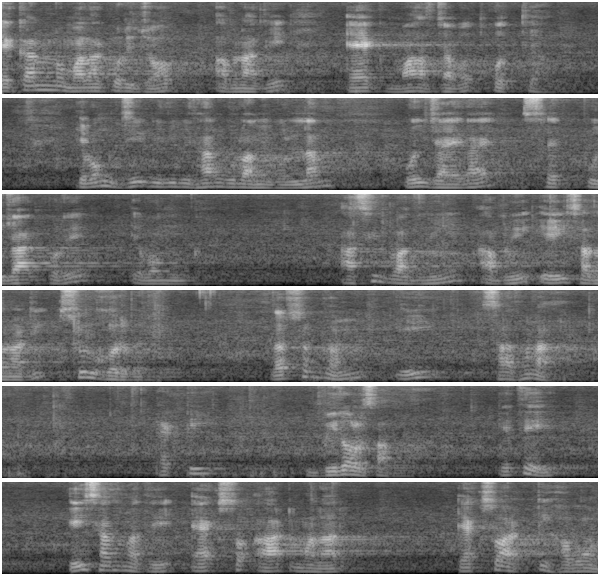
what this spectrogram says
একান্ন মালা করে জপ আপনাকে এক মাস যাবৎ করতে হবে। এবং যে বিধিবিধানগুলো আমি বললাম, ওই জায়গায় সে পূজা করে এবং আশীর্বাদ নিয়ে আপনি এই সাধনাটি শুরু করবেন। দর্শকগণ, এই সাধনা একটি বিরল সাধনা। এতে এই সাধনাতে একশো আট মালার একশো আটটি হবন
